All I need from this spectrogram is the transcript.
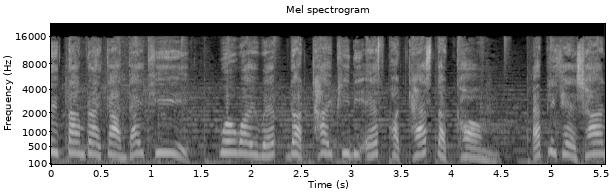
ติดตามรายการได้ที่ www.thaipbspodcast.com แอปพลิเคชัน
